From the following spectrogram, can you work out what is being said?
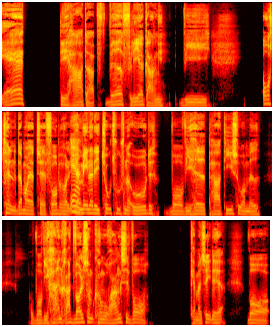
Ja, det har der været flere gange. Vi... Årstallene, der må jeg tage forbehold. Ja. Jeg mener det i 2008, hvor vi havde Paradisoer med, og hvor vi har en ret voldsom konkurrence, hvor, kan man se det her, hvor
